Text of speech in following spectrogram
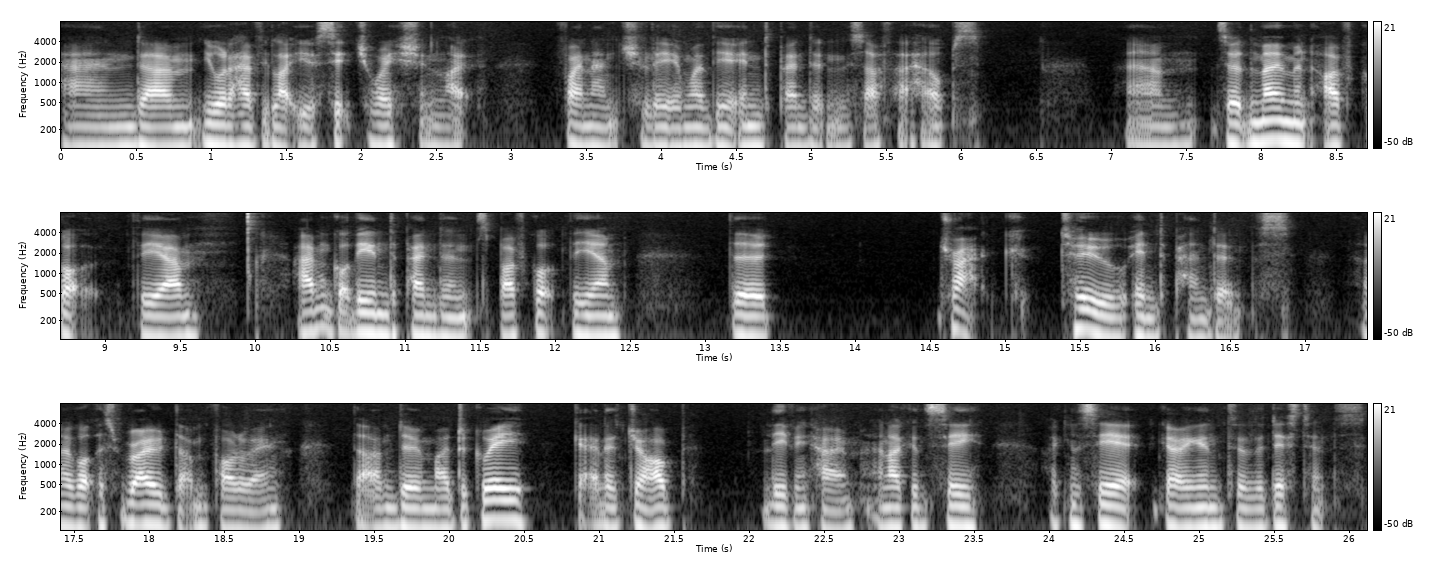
and um, you want to have like your situation like financially and whether you're independent and stuff that helps. Um, so at the moment, I've got the um, I haven't got the independence, but I've got the um, the track to independence, and I've got this road that I'm following. That I'm doing my degree, getting a job, leaving home, and I can see I can see it going into the distance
